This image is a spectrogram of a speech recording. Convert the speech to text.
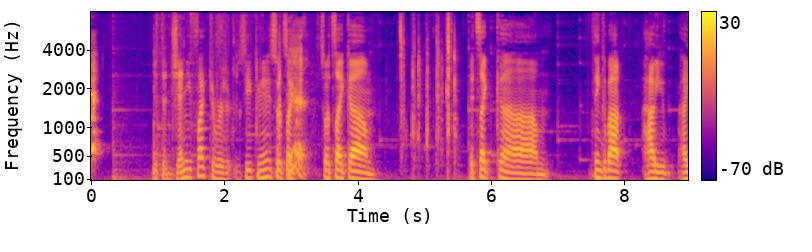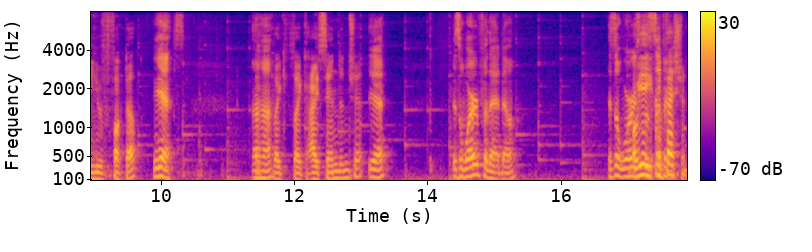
that? You have to genuflect to re- receive communion. So it's like, Yeah. so it's like, um, it's like, um, think about how you how you fucked up, Yes. Uh huh. like like I sinned and shit. Yeah. It's a word for that though. It's a word. Oh yeah, specific- confession.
